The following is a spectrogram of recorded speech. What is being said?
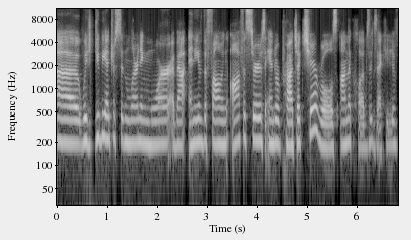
uh, would you be interested in learning more about any of the following officers and or project chair roles on the club's executive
